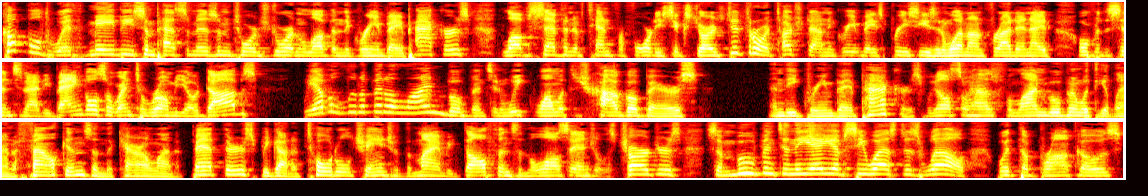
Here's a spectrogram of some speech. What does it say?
coupled with maybe some pessimism towards Jordan Love and the Green Bay Packers. Love seven of 10 for 46 yards, did throw a touchdown in Green Bay's preseason win on Friday night over the Cincinnati Bengals or went to Romeo Doubs. We have a little bit of line movement in week one with the Chicago Bears and the Green Bay Packers. We also have some line movement with the Atlanta Falcons and the Carolina Panthers. We got a total change with the Miami Dolphins and the Los Angeles Chargers. Some movement in the AFC West as well with the Broncos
